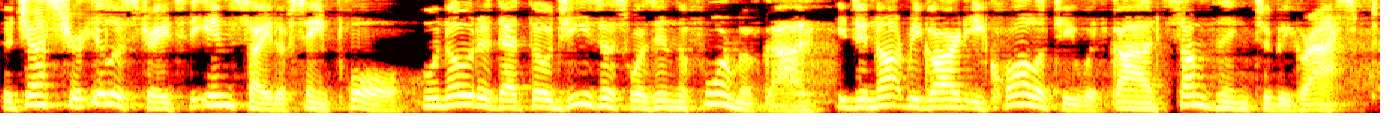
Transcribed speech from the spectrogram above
The gesture illustrates the insight of St. Paul, who noted that though Jesus was in the form of God, he did not regard equality with God something to be grasped.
